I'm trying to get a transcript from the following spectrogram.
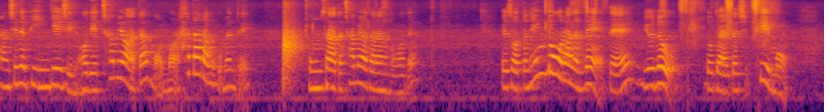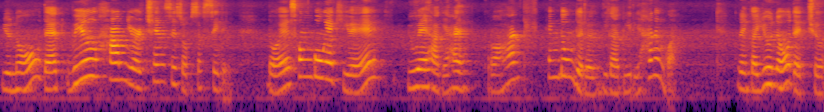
당신은 engaging, 어디에 참여하다, 뭐, 뭘 하다라고 보면 돼. 종사하다, 참여하다라는 거거든. 그래서 어떤 행동을 하는데, 네, you know, 너도 알다시피, 뭐, you know that will harm your chances of succeeding. 너의 성공의 기회에 유해하게 할 그러한 행동들을 네가 미리 하는 거야. 그러니까 you know that you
